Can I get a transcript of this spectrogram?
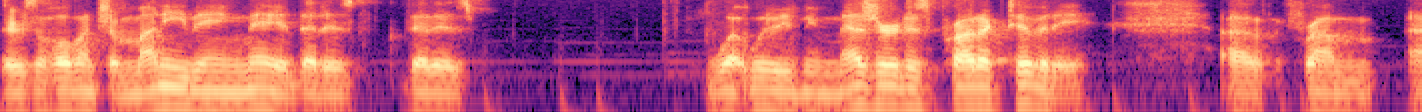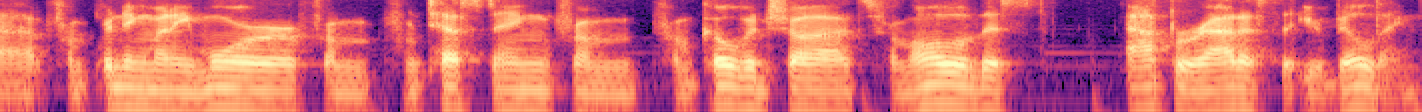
There's a whole bunch of money being made that is that is what would be measured as productivity uh, from uh, from printing money more from from testing from from covid shots from all of this apparatus that you're building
